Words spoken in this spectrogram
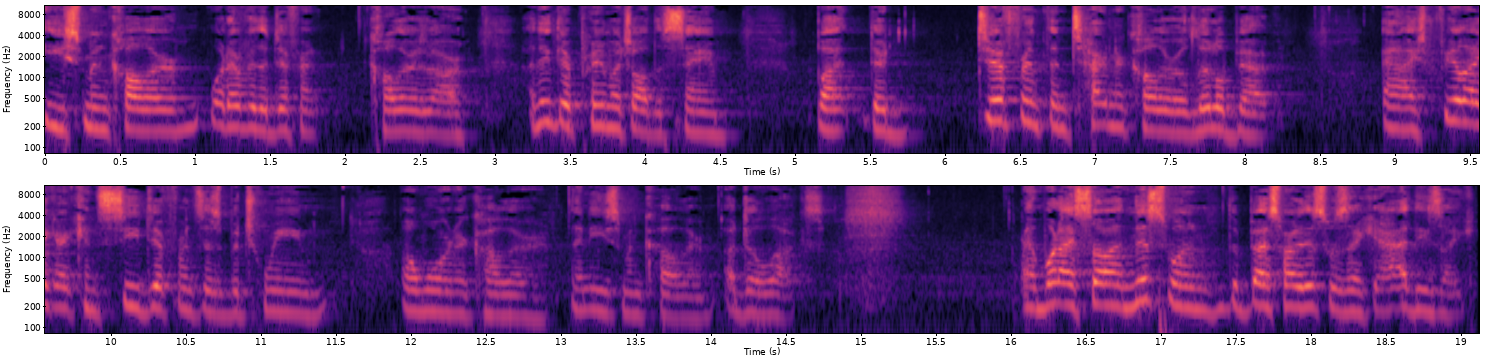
Eastman color, whatever the different colors are, I think they're pretty much all the same. But they're different than Technicolor a little bit. And I feel like I can see differences between a Warner color, an Eastman color, a deluxe. And what I saw in this one, the best part of this was like it had these like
